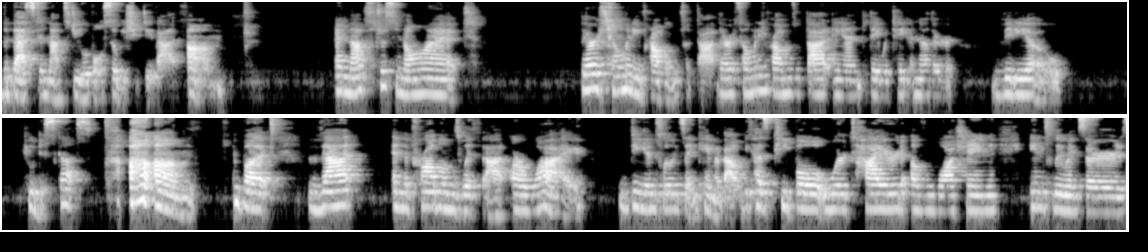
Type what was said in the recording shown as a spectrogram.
the best and that's doable. So we should do that. Um, and that's just not, there are so many problems with that. There are so many problems with that, and they would take another video to discuss. um, but that and the problems with that are why de-influencing came about because people were tired of watching influencers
